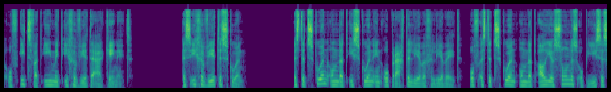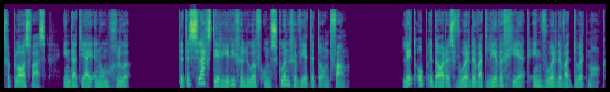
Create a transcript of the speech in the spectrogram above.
of iets wat u met u gewete erken het. Is u gewete skoon? Is dit skoon omdat u skoon en opregte lewe gelewe het, of is dit skoon omdat al jou sondes op Jesus geplaas was en dat jy in hom glo? Dit is slegs deur hierdie geloof om skoon gewete te ontvang. Let op, daar is woorde wat lewe gee en woorde wat doodmaak.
